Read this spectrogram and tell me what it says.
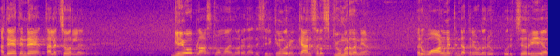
അദ്ദേഹത്തിന്റെ തലച്ചോറിൽ ഗ്ലിയോബ്ലാസ്റ്റോമ എന്ന് പറയുന്നത് അത് ശരിക്കും ഒരു ക്യാൻസറസ് ട്യൂമർ തന്നെയാണ്. ഒരു വാൾനട്ടിന്റെ അത്രയുള്ള ഒരു ഒരു ചെറിയ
